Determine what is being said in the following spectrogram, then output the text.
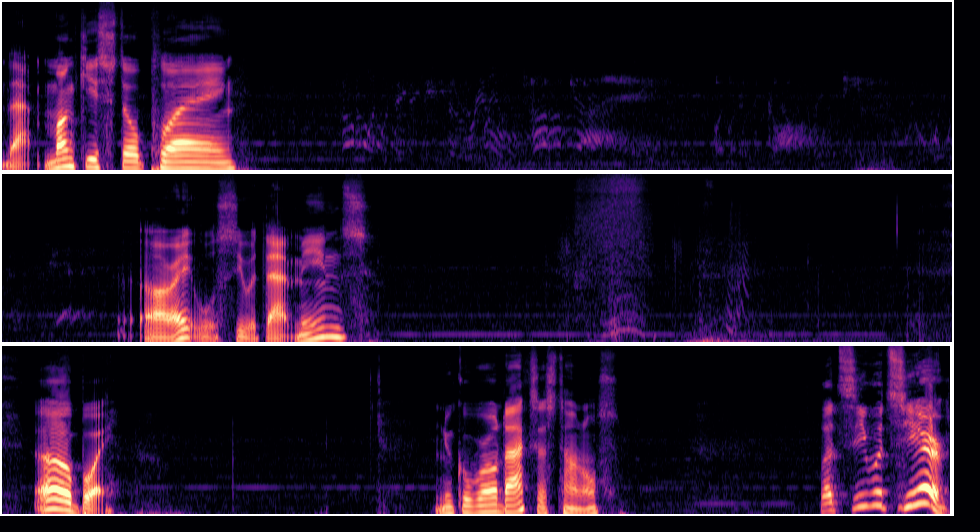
That monkey's still playing. Alright, we'll see what that means. Oh boy. Nuka World access tunnels. Let's see what's here.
